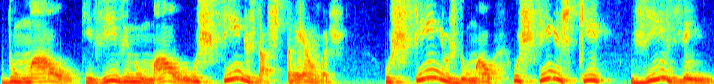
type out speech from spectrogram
do mal, que vive no mal, os filhos das trevas, os filhos do mal, os filhos que vivem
